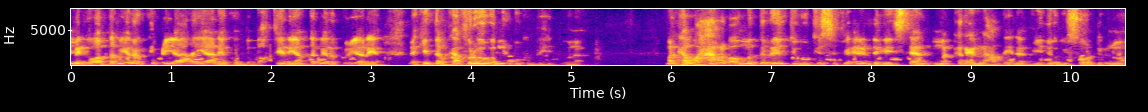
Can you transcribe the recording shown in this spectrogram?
Imika waa dab yara ku ciyaarayaan ee korbabaktinayaan dab yara ku ciyaarayaan. Laakiin dabkaa farooga marbuu ka bixi doonaa. Marka waxaan rabaa ummadda reer jabuuti si fiican inay dhegaystaan. Ma karayna hadda inaan videogii soo dhigno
